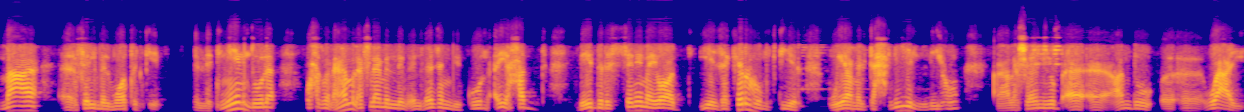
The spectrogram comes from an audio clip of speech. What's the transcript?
مع آه، فيلم المواطن كين الاثنين دول واحد من أهم الأفلام اللي, لازم يكون أي حد بيدرس سينما يقعد يذاكرهم كتير ويعمل تحليل ليهم علشان يبقى آه، عنده وعي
